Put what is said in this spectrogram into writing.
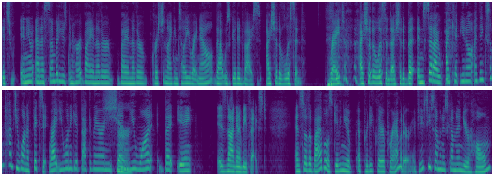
It's and you know, and as somebody who's been hurt by another by another Christian, I can tell you right now that was good advice. I should have listened. Right? I should have listened. I should have but instead I, I kept, you know, I think sometimes you want to fix it, right? You want to get back in there and, Sure. and you want but it ain't it's not gonna be fixed. And so the Bible is giving you a, a pretty clear parameter. If you see someone who's coming into your home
